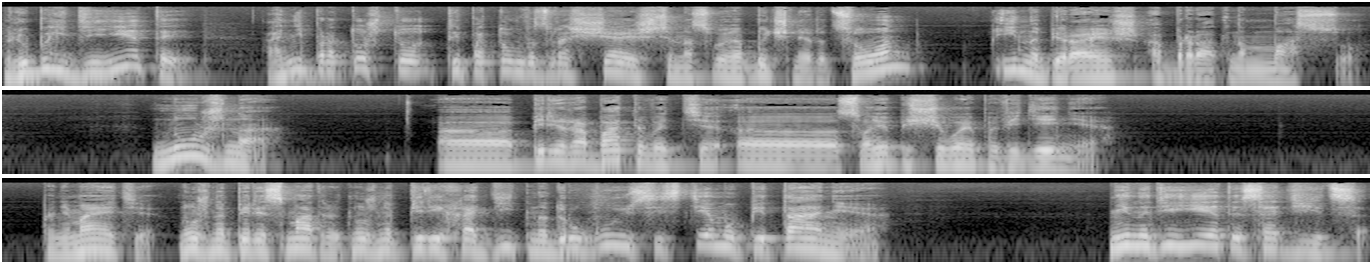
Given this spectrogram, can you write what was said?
Любые диеты, они про то, что ты потом возвращаешься на свой обычный рацион и набираешь обратно массу. Нужно э, перерабатывать э, свое пищевое поведение. Понимаете? Нужно пересматривать, нужно переходить на другую систему питания. Не на диеты садиться,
